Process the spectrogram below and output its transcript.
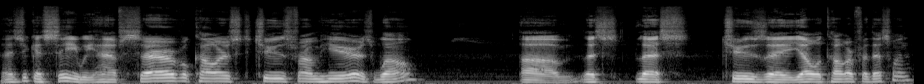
As you can see, we have several colors to choose from here as well. Um, let's let's choose a yellow color for this one.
